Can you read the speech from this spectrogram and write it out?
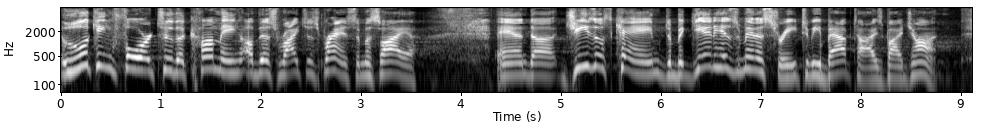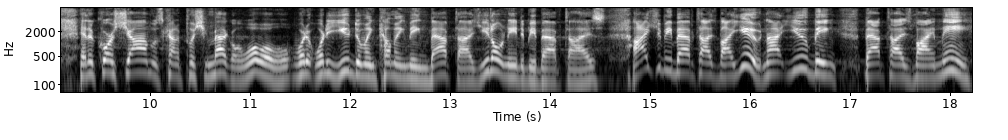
looking forward to the coming of this righteous branch, the Messiah. And uh, Jesus came to begin his ministry to be baptized by John. And of course, John was kind of pushing back, going, Whoa, whoa, whoa what, what, are you doing coming being baptized? You don't need to be baptized. I should be baptized by you, not you being baptized by me.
